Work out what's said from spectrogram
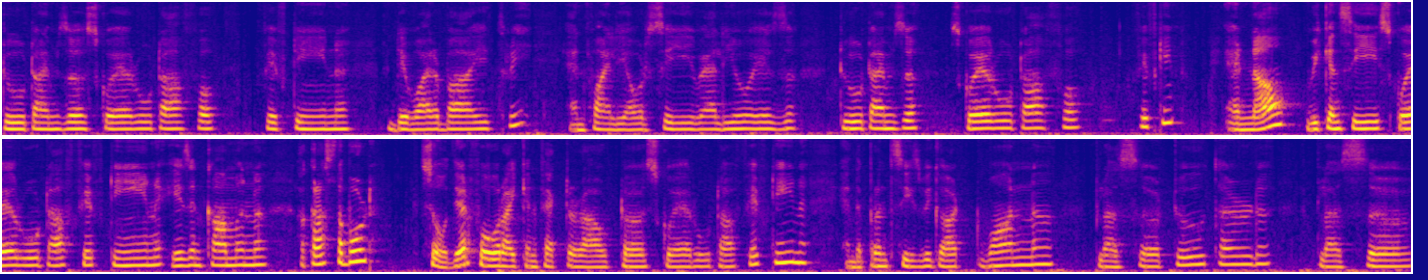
2 times the square root of 15 divided by 3 and finally our c value is 2 times the square root of 15 and now we can see square root of 15 is in common across the board. So therefore I can factor out uh, square root of 15 and the parentheses we got 1 plus, uh, 2 third plus, uh,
